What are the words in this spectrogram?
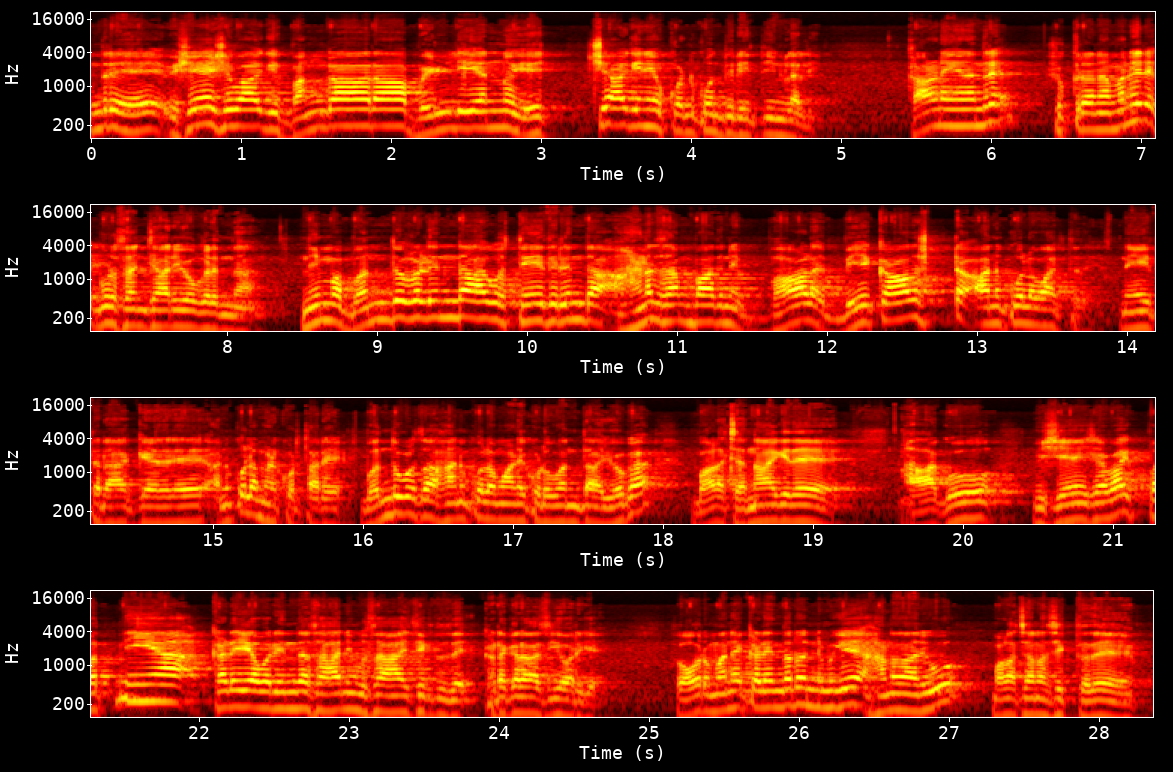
ಅಂದರೆ ವಿಶೇಷವಾಗಿ ಬಂಗಾರ, ಬೆಳ್ಳಿಯನ್ನು ಹೆಚ್ಚಾಗಿ ನೀವು ಕೊಂಡ್ಕೊತೀರಿ ತಿಂಗಳಲ್ಲಿ. ಕಾರಣ ಏನಂದರೆ ಶುಕ್ರನ ಮನೆಯಲ್ಲಿ ಗುರು ಸಂಚಾರ ಯೋಗದಿಂದ, ನಿಮ್ಮ ಬಂಧುಗಳಿಂದ ಹಾಗೂ ಸ್ನೇಹಿತರಿಂದ ಹಣದ ಸಂಪಾದನೆ ಭಾಳ ಬೇಕಾದಷ್ಟು ಅನುಕೂಲವಾಗ್ತದೆ. ಸ್ನೇಹಿತರ ಕೇಳಿದ್ರೆ ಅನುಕೂಲ ಮಾಡಿಕೊಡ್ತಾರೆ. ಬಂಧುಗಳು ಸಹ ಅನುಕೂಲ ಮಾಡಿಕೊಡುವಂಥ ಯೋಗ ಭಾಳ ಚೆನ್ನಾಗಿದೆ. ಹಾಗೂ ವಿಶೇಷವಾಗಿ ಪತ್ನಿಯ ಕಡೆಯವರಿಂದ ಸಹ ನಿಮಗೆ ಸಹಾಯ ಸಿಗ್ತದೆ ಕಟಕ ರಾಶಿಯವರಿಗೆ ಸೊ ಅವ್ರ ಮನೆ ಕಡೆಯಿಂದಲೂ ನಿಮಗೆ ಹಣದ ಅರಿವು ಭಾಳ ಚೆನ್ನಾಗಿ ಸಿಗ್ತದೆ.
